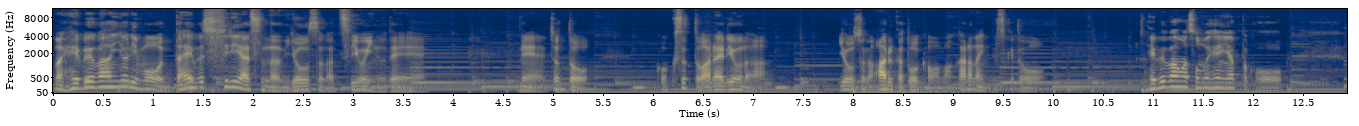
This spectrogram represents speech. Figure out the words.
まあヘブ版よりもだいぶシリアスな要素が強いので、ね、ちょっと、こう、くすっと笑えるような要素があるかどうかはわからないんですけど、ヘブ版はその辺やっぱこう、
